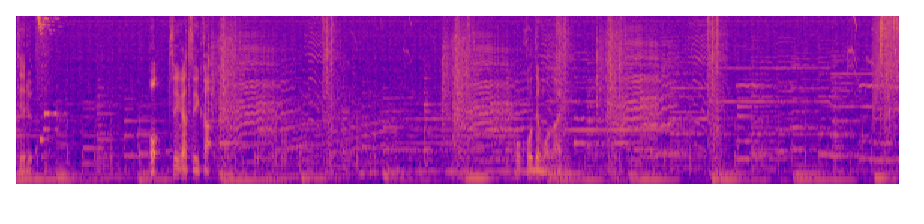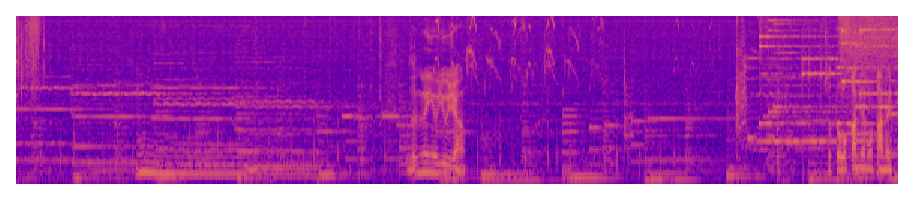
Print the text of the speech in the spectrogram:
ってる。お追加追加。ここでもない。うん。全然余裕じゃん。とお金も貯めつつ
